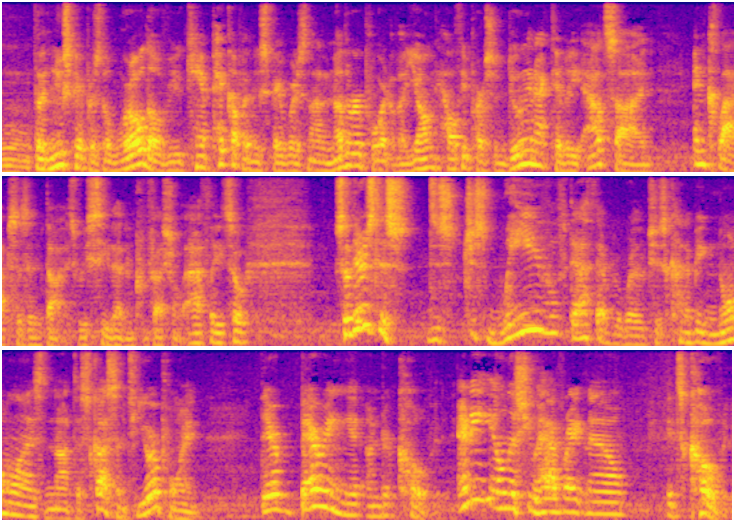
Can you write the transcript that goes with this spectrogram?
mm. the newspapers the world over, you can't pick up a newspaper where it's not another report of a young, healthy person doing an activity outside and collapses and dies. We see that in professional athletes. So, so there's this this just wave of death everywhere, which is kind of being normalized and not discussed. And to your point, they're burying it under COVID. Any illness you have right now, it's COVID.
